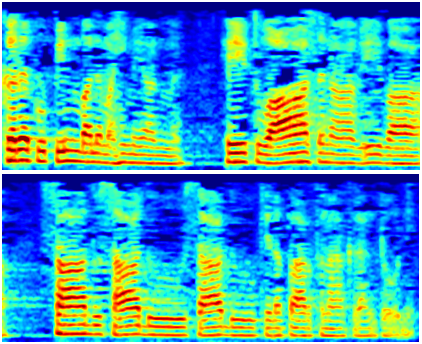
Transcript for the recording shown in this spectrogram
කරපු පින් බල මහිමයන්ම හේතු වාසනා වේවා. සාදු සාදු සාදු කියලා ප්‍රාර්ථනා කරන්න ඕනේ.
